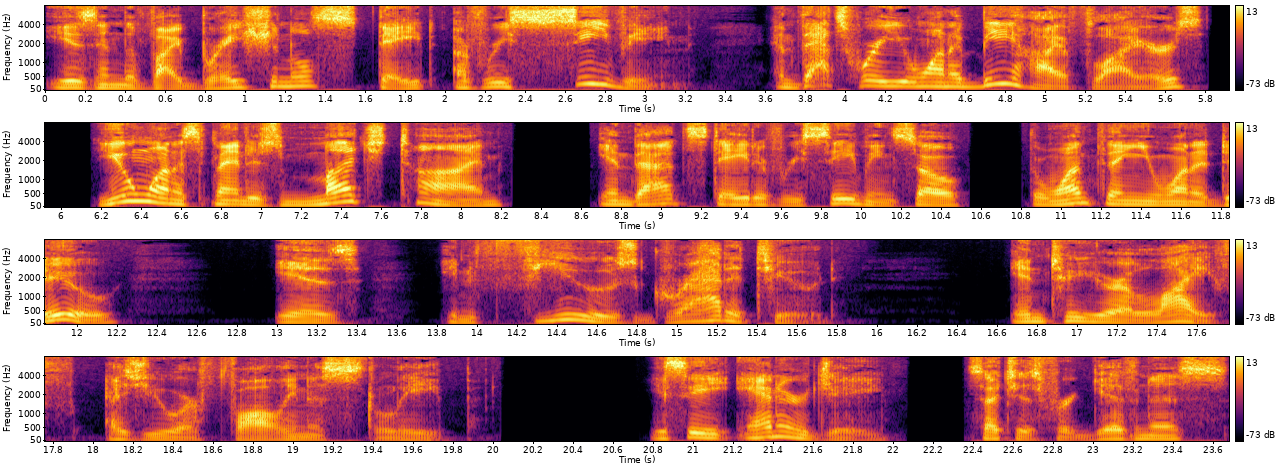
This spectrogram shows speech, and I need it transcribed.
is in the vibrational state of receiving. And that's where you want to be, high flyers. You want to spend as much time in that state of receiving. So, the one thing you want to do is infuse gratitude into your life as you are falling asleep. You see, energy such as forgiveness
